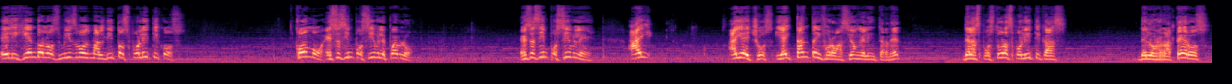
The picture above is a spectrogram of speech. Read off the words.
eligiendo los mismos malditos políticos? ¿Cómo? Eso es imposible, pueblo. Eso es imposible. Hay, hay hechos y hay tanta información en el Internet de las posturas políticas de los rateros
